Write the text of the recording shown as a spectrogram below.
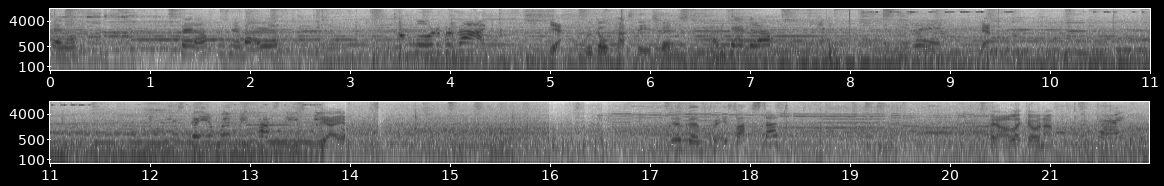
Turn off. Turn off, there's no battery left. Want more of a rag? Yeah, we'll go past these first. Have you turned it off? You there? Yeah. You staying with me past these people? Yeah, yeah. You're going pretty fast, Dad. Yeah, I'll let go now. Okay.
